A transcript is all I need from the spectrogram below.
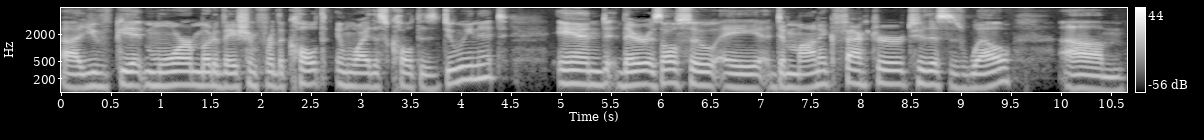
Uh, you get more motivation for the cult and why this cult is doing it. And there is also a demonic factor to this as well, um,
